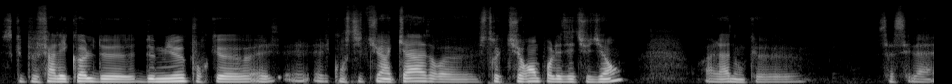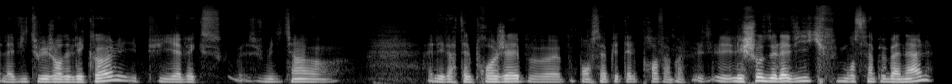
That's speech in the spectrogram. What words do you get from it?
ce que peut faire l'école de, de mieux pour qu'elle elle, elle constitue un cadre euh, structurant pour les étudiants. Voilà, donc euh, ça c'est la, vie tous les jours de l'école. Et puis avec, je me dis tiens, euh, aller vers tel projet, pour penser à appeler tel prof, les choses de la vie, bon c'est un peu banal.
